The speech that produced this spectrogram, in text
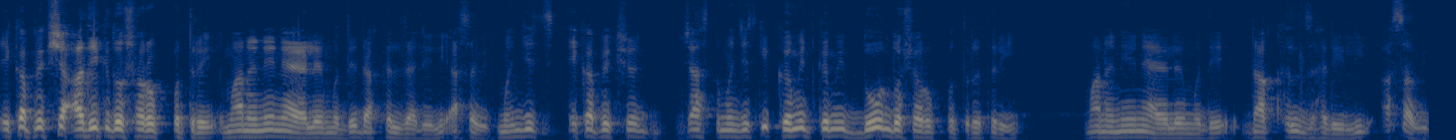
एकापेक्षा अधिक दोषारोपपत्रे माननीय न्यायालयामध्ये दाखल झालेली असावीत. म्हणजेच एकापेक्षा जास्त म्हणजेच की कमीत कमी दोन दोषारोपपत्र तरी माननीय न्यायालयामध्ये दाखल झालेली असावीत.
